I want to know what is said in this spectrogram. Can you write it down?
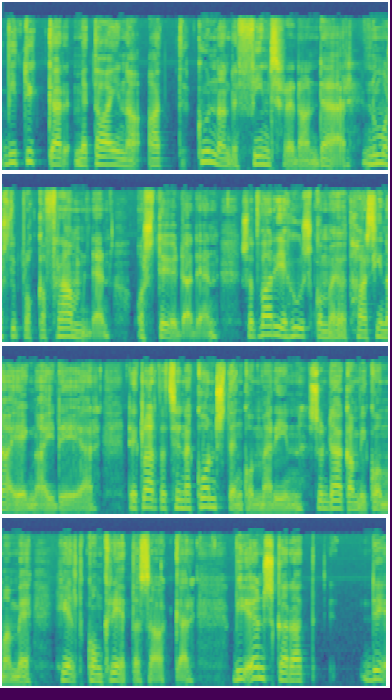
vi tycker med Taina att kunnandet finns redan där. Nu måste vi plocka fram den och stödja den. Så att varje hus kommer att ha sina egna idéer. Det är klart att sen när konsten kommer in så där kan vi komma med helt konkreta saker. Vi önskar att, det,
